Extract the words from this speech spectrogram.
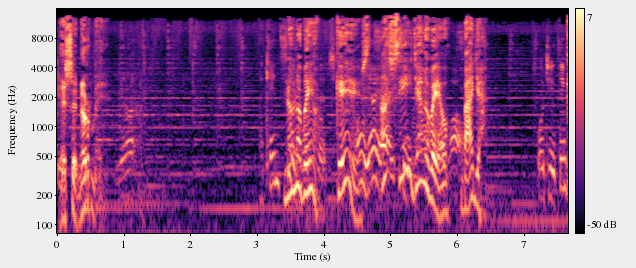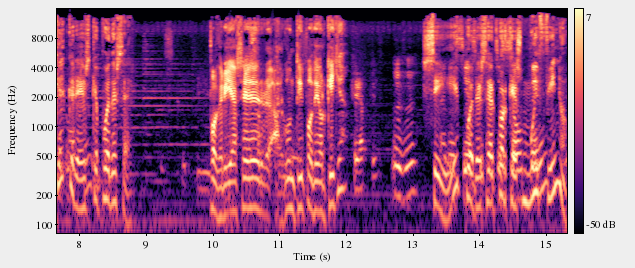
Es enorme. No lo veo. ¿Qué es? Ah, sí, ya lo veo. Vaya. ¿Qué crees que puede ser? ¿Podría ser algún tipo de horquilla? Sí, puede ser porque es muy fino.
